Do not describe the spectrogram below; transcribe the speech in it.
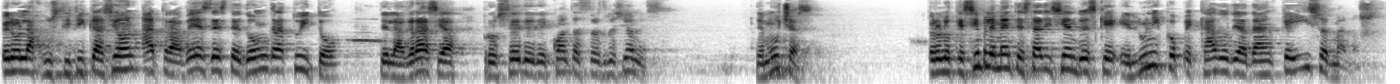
Pero la justificación a través de este don gratuito de la gracia procede de cuántas transgresiones? De muchas. Pero lo que simplemente está diciendo es que el único pecado de Adán, ¿qué hizo, hermanos?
